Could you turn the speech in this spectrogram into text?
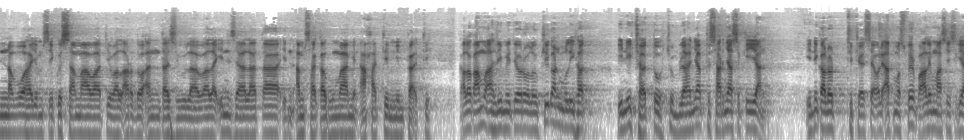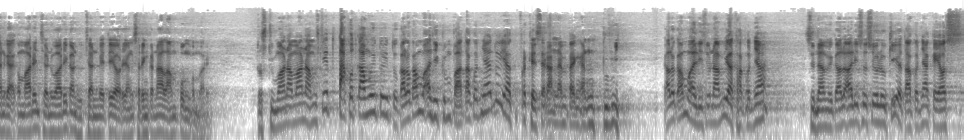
Inna waha yumsikus samawati wal ardo antazula wala in zalata in amsakahuma min ahadim min ba'di. Kalau kamu ahli meteorologi kan melihat ini jatuh jumlahnya besarnya sekian. Ini kalau digesek oleh atmosfer paling masih sekian kayak kemarin Januari kan hujan meteor yang sering kena Lampung kemarin. Terus di mana-mana mesti takut kamu itu itu. Kalau kamu ahli gempa takutnya itu ya pergeseran lempengan bumi. Kalau kamu ahli tsunami ya takutnya tsunami. Kalau ahli sosiologi ya takutnya chaos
